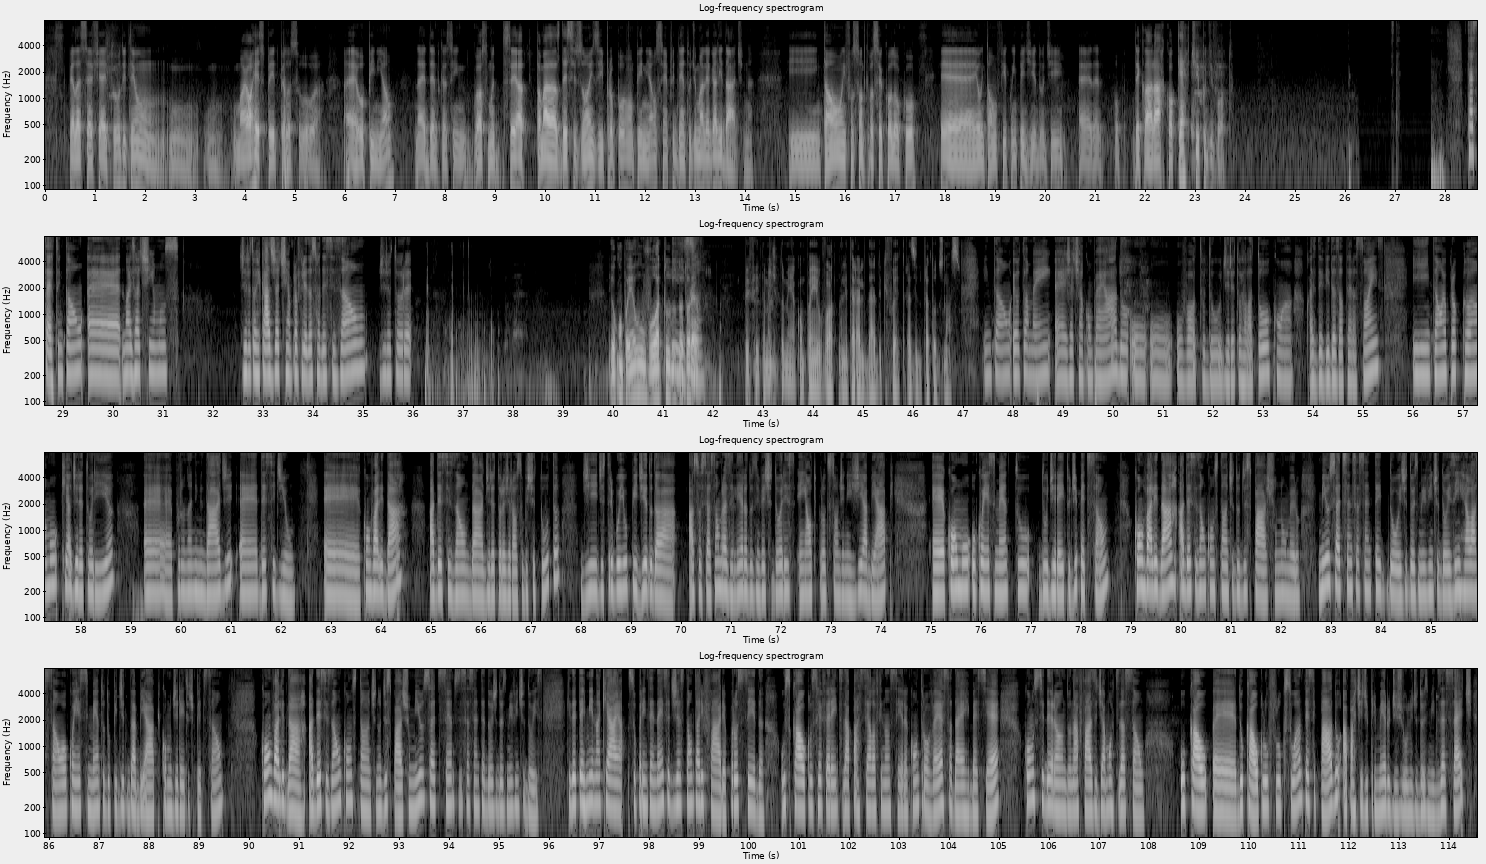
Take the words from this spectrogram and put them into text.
pela CFE e tudo, e tenho um, um, um, maior respeito pela sua é, opinião, né, dentro que assim gosto muito de ser a, tomar as decisões e propor uma opinião sempre dentro de uma legalidade, né? E então, em função do que você colocou, é, eu então fico impedido de é, declarar qualquer tipo de voto. Tá certo. Então, é, nós já tínhamos. O diretor Ricardo já tinha proferido a sua decisão. Diretora. Eu acompanhei o voto do doutor Isso. Elvio. Perfeitamente, eu também acompanhei o voto na literalidade do que foi trazido para todos nós. Então, eu também eh, já tinha acompanhado o, o, o voto do diretor relator com, com as devidas alterações. E então eu proclamo que a diretoria, eh, por unanimidade, eh, decidiu convalidar a decisão da diretora-geral substituta de distribuir o pedido da Associação Brasileira dos Investidores em Autoprodução de Energia, ABIAP, é, como o conhecimento do direito de petição, convalidar a decisão constante do despacho número 1762 de 2022 em relação ao conhecimento do pedido da BIAP como direito de petição, convalidar a decisão constante no despacho 1762 de 2022, que determina que a Superintendência de Gestão Tarifária proceda os cálculos referentes à parcela financeira controversa da RBSE, considerando na fase de amortização o cal, eh, do cálculo fluxo antecipado a partir de 1º de julho de 2017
